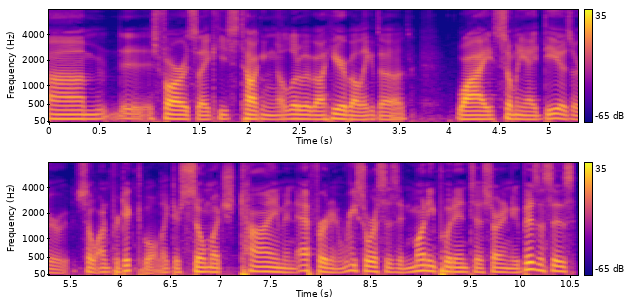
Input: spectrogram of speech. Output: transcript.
Um, as far as like he's talking a little bit about here about like the why so many ideas are so unpredictable. Like there's so much time and effort and resources and money put into starting new businesses,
